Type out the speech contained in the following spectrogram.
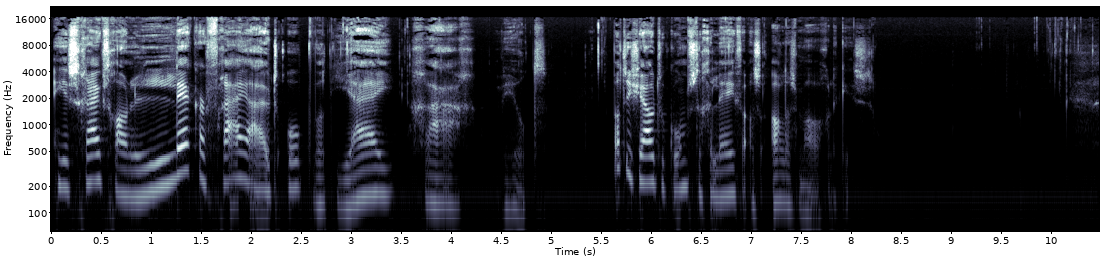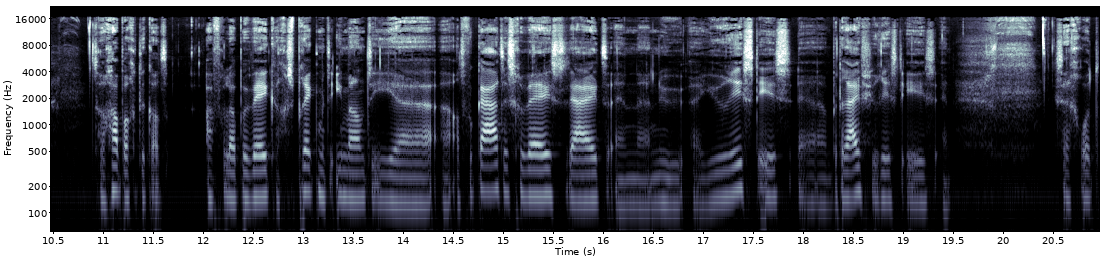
Je schrijft gewoon lekker vrij uit op wat jij graag wilt. Wat is jouw toekomstige leven als alles mogelijk is? Zo grappig, ik had afgelopen week een gesprek met iemand die uh, advocaat is geweest tijd en uh, nu uh, jurist is, bedrijfsjurist is. En ik zeg, wat,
